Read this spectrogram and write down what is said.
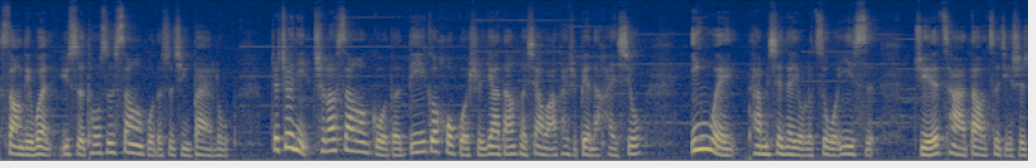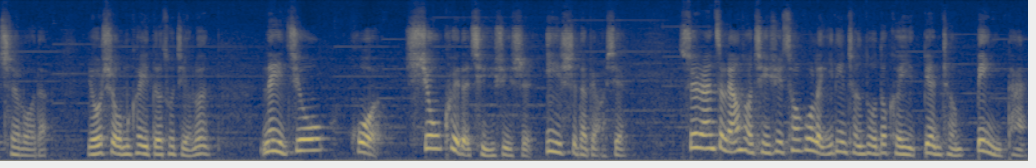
上帝问。于是偷吃善恶果的事情败露。在这里，吃了善恶果的第一个后果是亚当和夏娃开始变得害羞，因为他们现在有了自我意识，觉察到自己是赤裸的。由此，我们可以得出结论：内疚或羞愧的情绪是意识的表现。虽然这两种情绪超过了一定程度都可以变成病态，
